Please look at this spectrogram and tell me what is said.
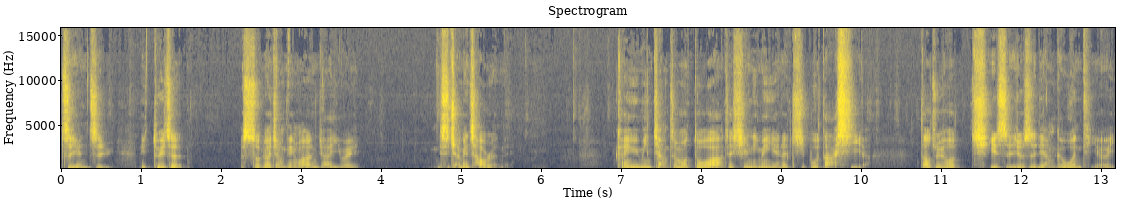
自言自语；你对着手表讲电话，人家以为你是假面超人呢。看渔民讲这么多啊，在心里面演了几部大戏啊，到最后其实就是两个问题而已。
